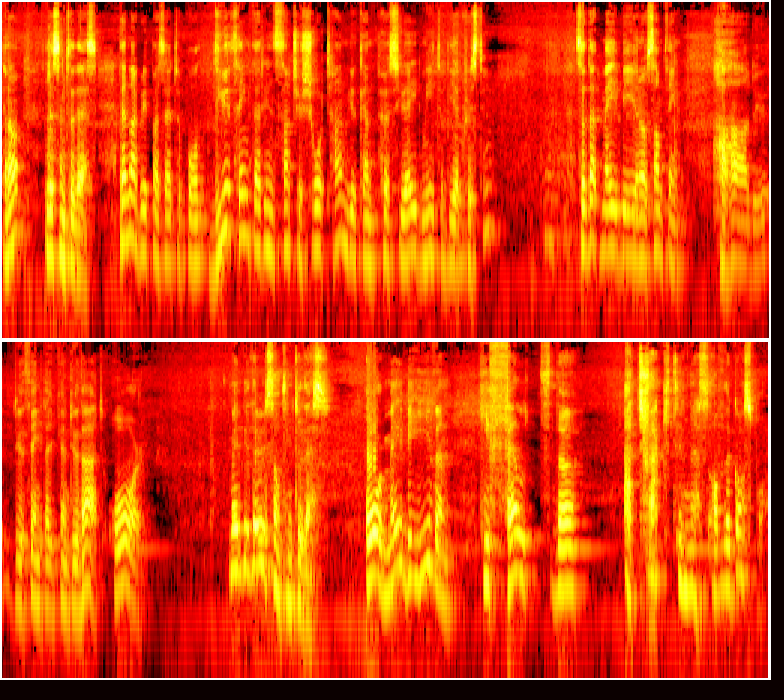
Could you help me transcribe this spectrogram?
You know, listen to this. Then Agrippa said to Paul, Do you think that in such a short time you can persuade me to be a Christian? So that may be, you know, something, haha, do you, do you think that you can do that? Or maybe there is something to this. Or maybe even he felt the attractiveness of the gospel.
